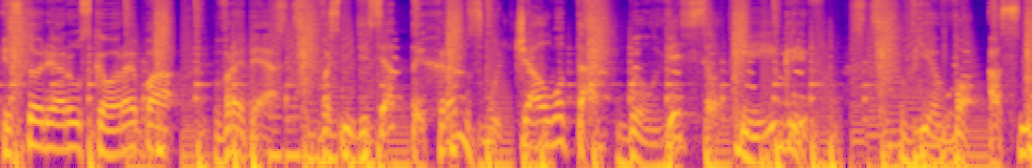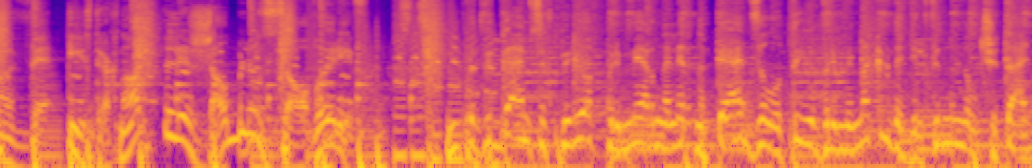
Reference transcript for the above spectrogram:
История русского рэпа в рэпе. 80-х рэп звучал вот так. Был весел и игрив. В его основе из трех нот лежал блюзовый риф. Мы продвигаемся вперед примерно лет на пять. Золотые времена, когда дельфин умел читать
